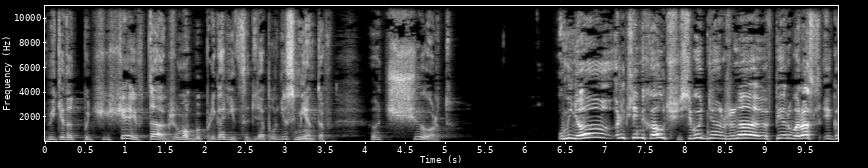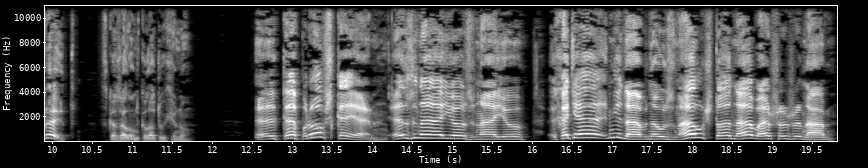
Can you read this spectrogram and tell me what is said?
Ведь этот Подчищаев также мог бы пригодиться для аплодисментов. О, черт! — У меня, Алексей Михайлович, сегодня жена в первый раз играет, — сказал он Колотухину. Э, — Копровская? Знаю, знаю. Хотя недавно узнал, что она ваша жена,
